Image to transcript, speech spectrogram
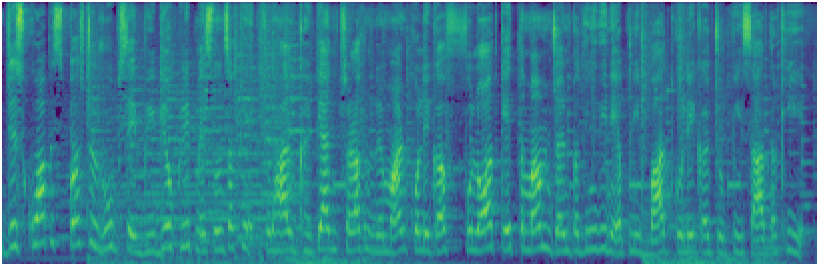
जिसको आप स्पष्ट रूप से वीडियो क्लिप में सुन सकते हैं। फ़िलहाल घटिया सड़क निर्माण को लेकर फुलौद के तमाम जनप्रतिनिधि ने अपनी बात को लेकर चुप्पी साध रखी है।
